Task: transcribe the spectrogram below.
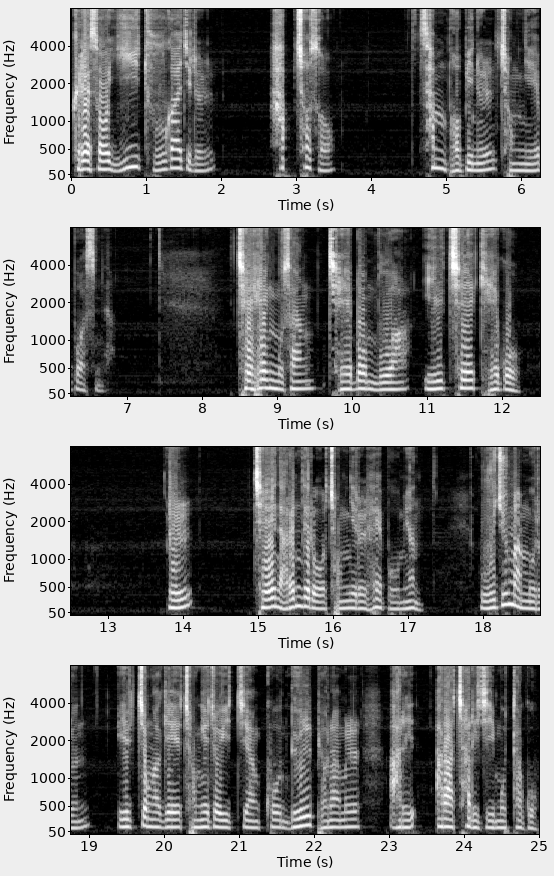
그래서 이 두 가지를 합쳐서 삼법인을 정리해 보았습니다. 재행무상, 재법무와 일체계고를 제 나름대로 정리를 해 보면 우주 만물은 일정하게 정해져 있지 않고 늘 변함을 알아차리지 못하고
